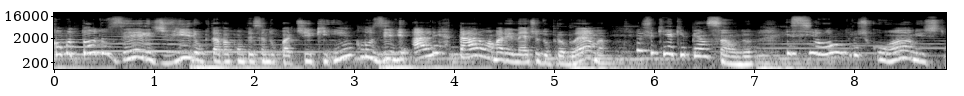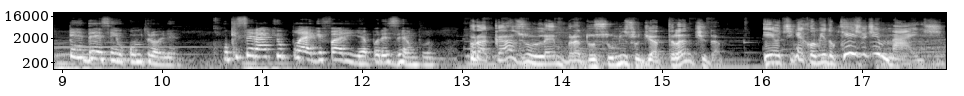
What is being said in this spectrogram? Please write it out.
Como todos eles viram o que estava acontecendo com a Tiki e inclusive alertaram a Marinette do problema, eu fiquei aqui pensando, e se outros Kwamis perdessem o controle? O que será que o Plague faria, por exemplo? Por acaso lembra do sumiço de Atlântida? Eu tinha comido queijo demais.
